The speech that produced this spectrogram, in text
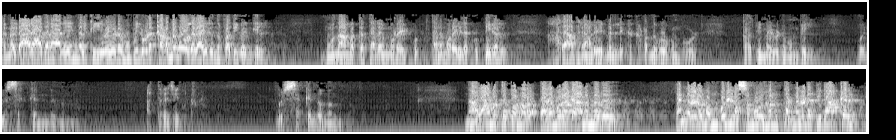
തങ്ങളുടെ ആരാധനാലയങ്ങൾക്ക് ഇവയുടെ മുമ്പിലൂടെ കടന്നുപോകലായിരുന്നു പതിവെങ്കിൽ മൂന്നാമത്തെ തലമുറ തലമുറയിലെ കുട്ടികൾ ആരാധനാലയങ്ങളിലേക്ക് കടന്നു പോകുമ്പോൾ പ്രതിമയുടെ മുമ്പിൽ ഒരു സെക്കൻഡ് നിന്നു. അത്ര ചെയ്തിട്ടുള്ളൂ. ഒരു സെക്കൻഡ് ഒന്ന് നിന്നു. നാലാമത്തെ തലമുറ കാണുന്നത് തങ്ങളുടെ മുമ്പുള്ള സമൂഹം തങ്ങളുടെ പിതാക്കൾ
